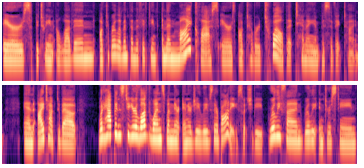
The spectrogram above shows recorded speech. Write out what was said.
airs between 11 October 11th and the 15th, and then my class airs October 12th at 10 a.m. Pacific time. And I talked about what happens to your loved ones when their energy leaves their body. So it should be really fun, really interesting.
